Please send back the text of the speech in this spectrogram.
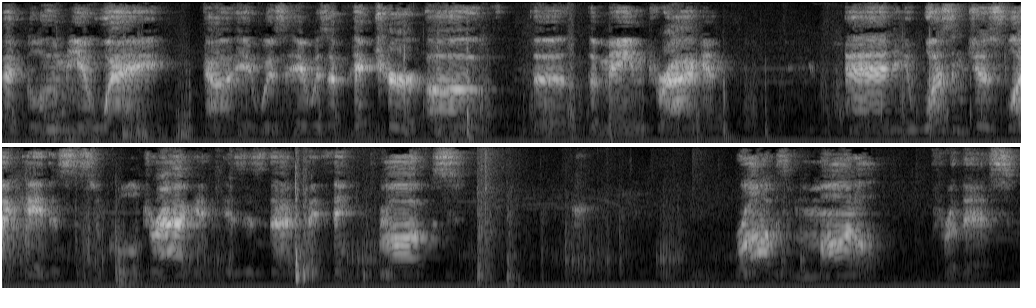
that blew me away. Uh, it was it was a picture of the the main dragon, and it wasn't just like, hey, this is a cool dragon. Is is that I think Rob's Rob's model for this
